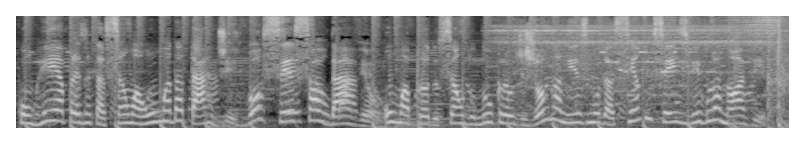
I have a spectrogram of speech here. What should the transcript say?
com reapresentação a uma da tarde. Você saudável. Uma produção do Núcleo de Jornalismo da 106,9.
